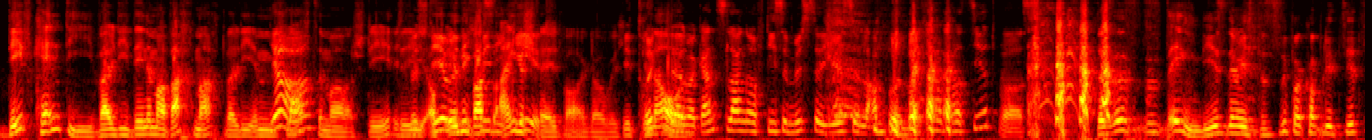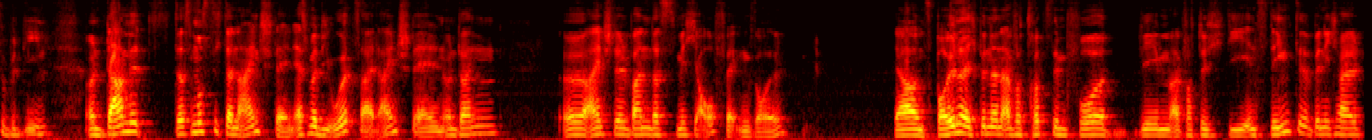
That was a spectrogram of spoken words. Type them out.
Dave kennt die, weil die den immer wach macht, weil die im Ja. Schlafzimmer steht, Ich die verstehe auf irgendwas die eingestellt war, glaube ich. Wir drücken genau. da immer ganz lange auf diese mysteriöse Lampe und manchmal passiert was. Das ist das Ding. Die ist nämlich das ist super kompliziert zu bedienen. Und damit, das musste ich dann einstellen. Erstmal die Uhrzeit einstellen und dann äh, einstellen, wann das mich aufwecken soll. Ja, und Spoiler, ich bin dann einfach trotzdem vor dem, einfach durch die Instinkte bin ich halt,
